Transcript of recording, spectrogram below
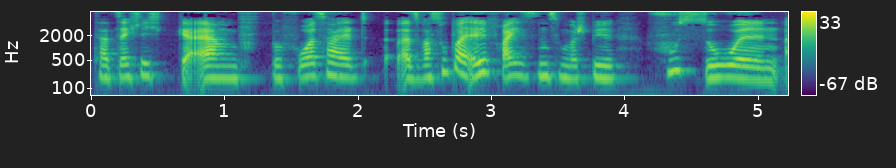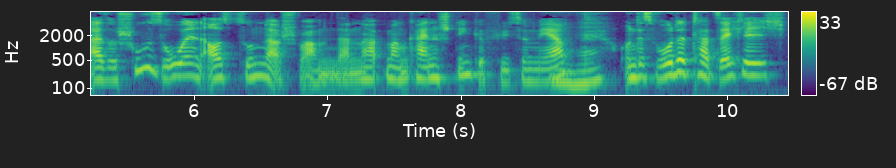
tatsächlich, ähm, bevor es halt, also was super hilfreich ist, sind zum Beispiel Fußsohlen, also Schuhsohlen aus Zunderschwamm. Dann hat man keine Stinkefüße mehr. Mhm. Und es wurde tatsächlich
